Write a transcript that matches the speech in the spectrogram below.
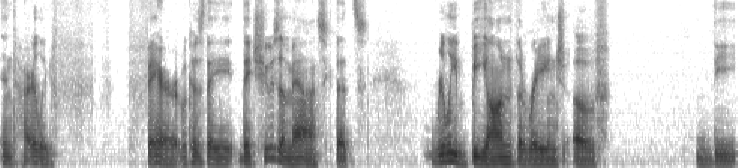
entirely f- fair because they they choose a mask that's really beyond the range of the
